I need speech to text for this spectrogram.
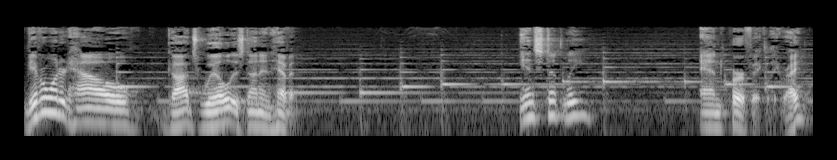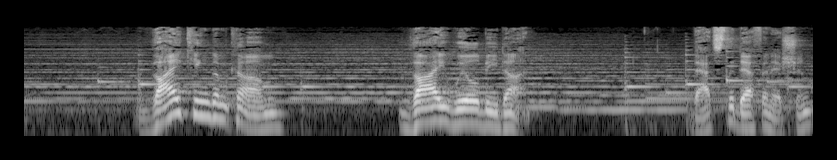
Have you ever wondered how God's will is done in heaven. Instantly and perfectly, right? Thy kingdom come, thy will be done. That's the definition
